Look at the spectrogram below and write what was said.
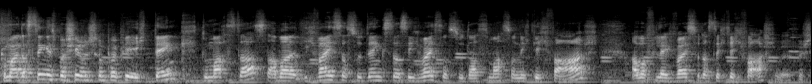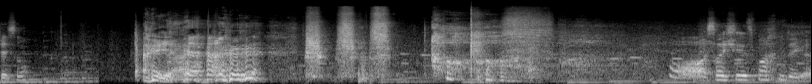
Guck mal, das Ding ist bei Schere, Stein, Papier, ich denk, du machst das, aber ich weiß, dass du denkst, dass ich weiß, dass du das machst und ich dich verarscht. Aber vielleicht weißt du, dass ich dich verarschen will, verstehst du? ja. Oh, was soll ich jetzt machen, Digga?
